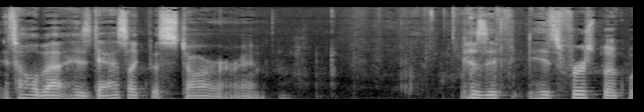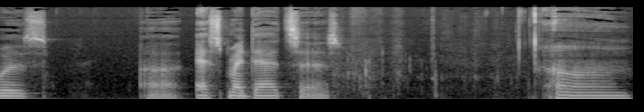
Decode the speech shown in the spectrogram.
it's all about his dad's like the star, right? Because if his first book was uh, S, my dad says, um,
